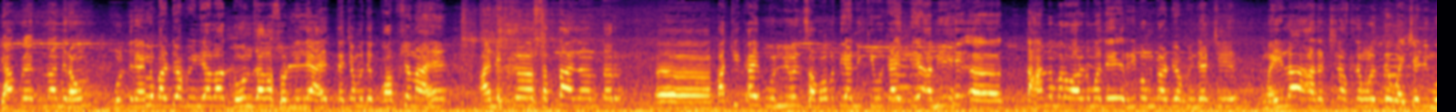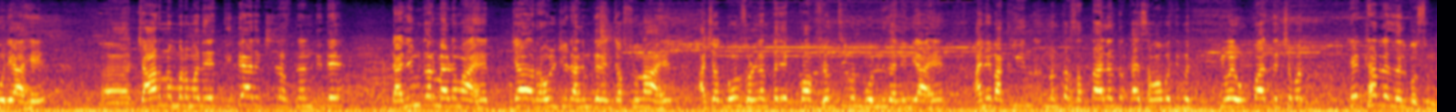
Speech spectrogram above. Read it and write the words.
ह्या प्रयत्नात आम्ही राहून कुठेतरी नॅशनल पार्टी ऑफ इंडियाला दोन जागा सोडलेल्या आहेत त्याच्यामध्ये कॉप्शन आहे आणि सत्ता आल्यानंतर बाकी काय बोलणी होईल सभापती आणि किंवा काय ते आम्ही दहा नंबर वॉर्डमध्ये रिपब्लिक पार्टी ऑफ इंडियाची महिला आरक्षण असल्यामुळे ते वैशाली मोरे आहे. चार नंबरमध्ये तिथे आरक्षित असल्याने तिथे डालिमकर मॅडम आहेत ज्या राहुलजी डालिमकर यांच्या सुना आहेत. अशा दोन सोडल्यानंतर एक ऑप्शनची पण बोलणी झालेली आहे. आणि बाकी नंतर सत्ता आल्यानंतर काय सभापतीपद किंवा उपाध्यक्षपद हे ठरलं जाईल बसून.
